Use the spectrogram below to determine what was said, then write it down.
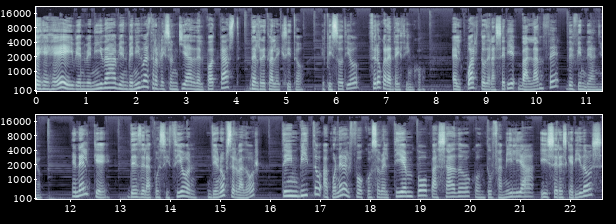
Hey, hey, hey, bienvenida, bienvenido a esta reflexión guiada del podcast del reto al éxito, episodio 045, el cuarto de la serie Balance de fin de año, en el que, desde la posición de un observador, te invito a poner el foco sobre el tiempo pasado con tu familia y seres queridos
